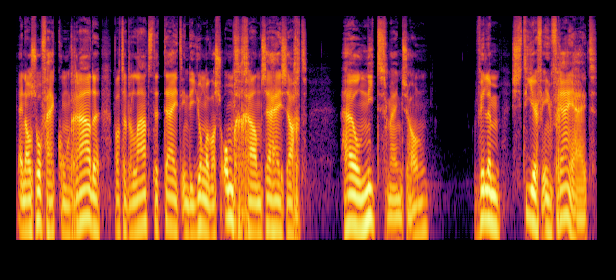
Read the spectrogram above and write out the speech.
En alsof hij kon raden wat er de laatste tijd in de jongen was omgegaan, zei hij zacht: Huil niet, mijn zoon. Willem stierf in vrijheid.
